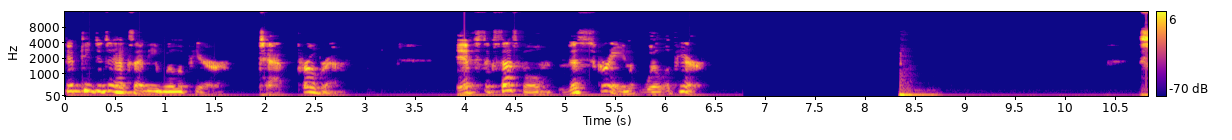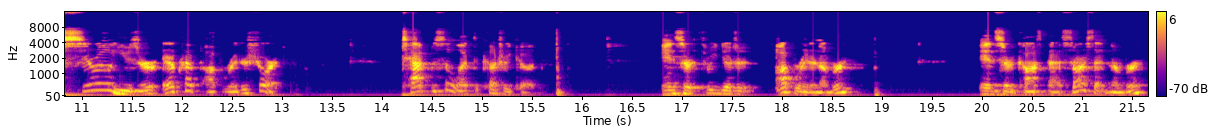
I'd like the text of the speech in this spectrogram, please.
15-digit hex ID will appear. Tap Program. If successful, this screen will appear. Serial User Aircraft Operator Short. Tap to select the country code. Insert three-digit operator number. Insert COSPAS SARSAT number.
